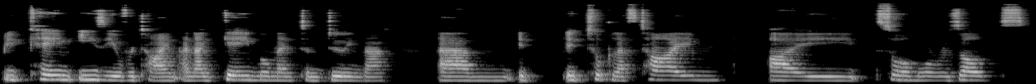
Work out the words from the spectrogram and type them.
became easy over time and I gained momentum doing that. Um, it, it took less time. I saw more results.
